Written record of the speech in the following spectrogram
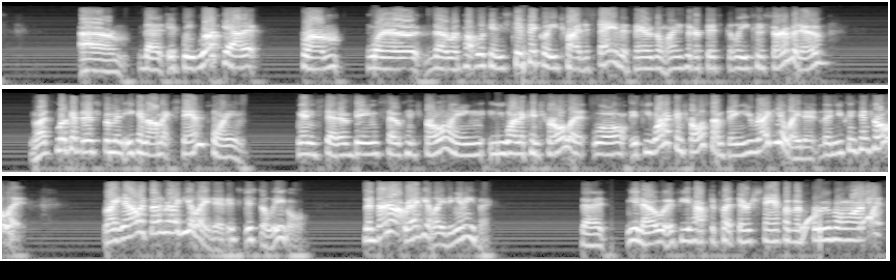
um, that if we look at it from where the Republicans typically try to say that they're the ones that are fiscally conservative, let's look at this from an economic standpoint. Instead of being so controlling, you want to control it. Well, if you want to control something, you regulate it, then you can control it. Right now, it's unregulated. It's just illegal. But they're not regulating anything. That, you know, if you have to put their stamp of approval on it,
